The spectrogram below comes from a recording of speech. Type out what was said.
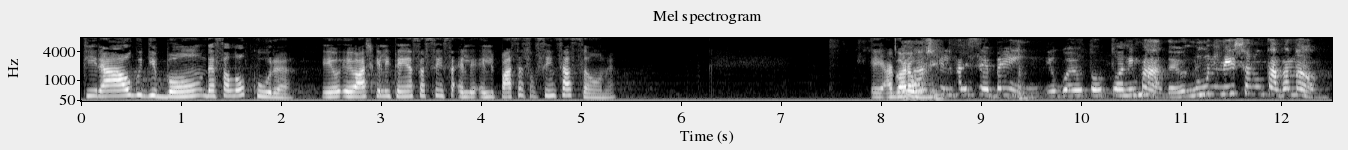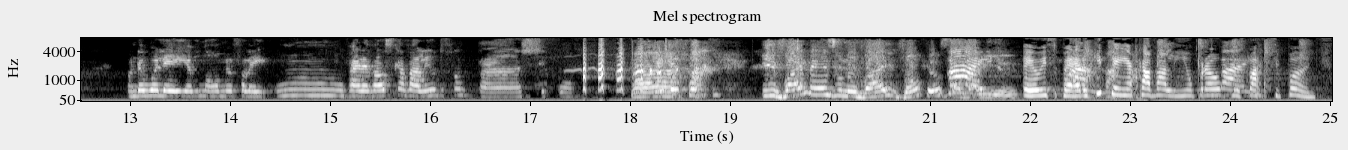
tirar algo de bom dessa loucura. Eu, eu acho que ele tem essa sensação, ele, ele passa essa sensação, né? É, agora eu acho que ele vai ser bem. Eu, eu tô, tô animada. Eu, no início eu não tava, não. Quando eu olhei o nome, eu falei, hum, vai levar os cavalinhos do Fantástico. Ah, e vai mesmo, não vai? Vão ter os cavalinhos. Eu espero que tenha cavalinho para os participantes.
